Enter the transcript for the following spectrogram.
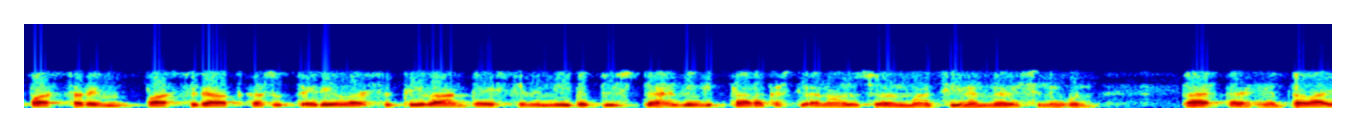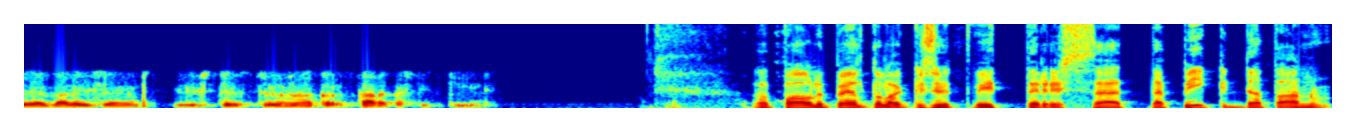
passarin, passiratkaisut erilaisissa tilanteissa, niin niitä pystytään hyvinkin tarkasti analysoimaan. Siinä mielessä niin kun päästään siihen pelaajien väliseen yhteistyöhön aika tarkasti kiinni. Pauli Peltola kysyi Twitterissä, että Big Datan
